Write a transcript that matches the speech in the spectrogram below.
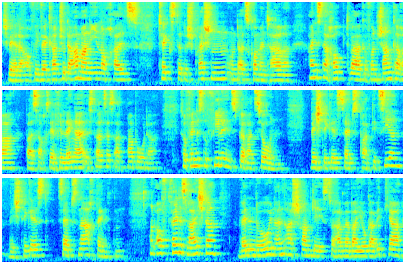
Ich werde auch Vivekachudamani noch als Texte besprechen und als Kommentare eines der Hauptwerke von Shankara, was auch sehr viel länger ist als das Atma Bodha. So findest du viele Inspirationen. Wichtig ist selbst praktizieren, wichtig ist selbst nachdenken. Und oft fällt es leichter, wenn du in einen Ashram gehst, so haben wir bei Yoga Vidya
